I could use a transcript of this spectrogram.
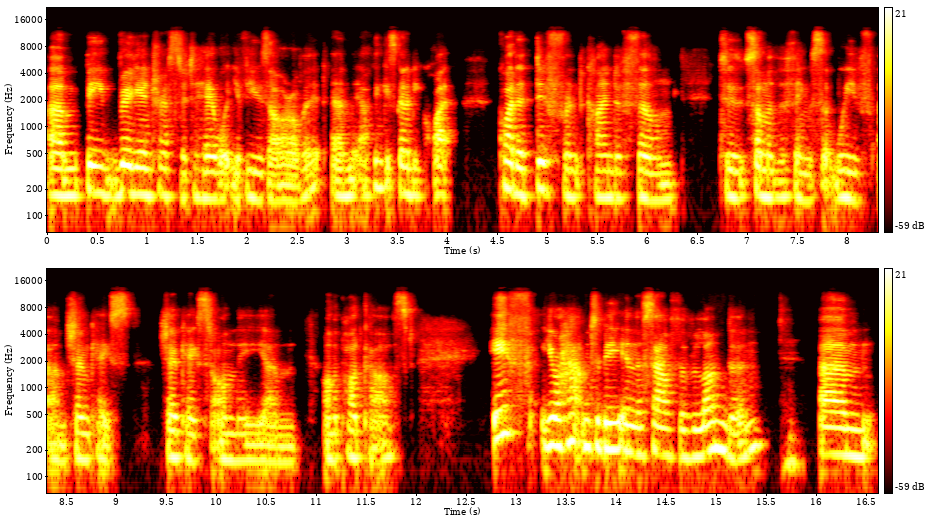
um, be really interested to hear what your views are of it. And I think it's going to be quite quite a different kind of film to some of the things that we've um, showcased showcased on the um, on the podcast. If you happen to be in the south of London, um,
